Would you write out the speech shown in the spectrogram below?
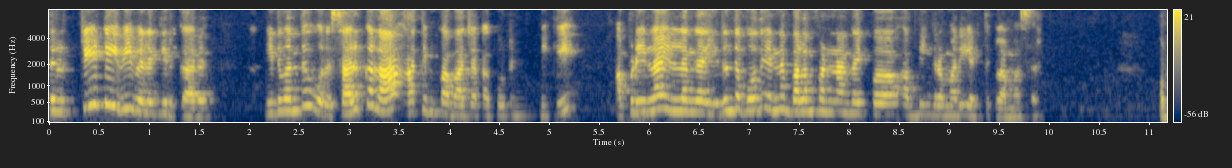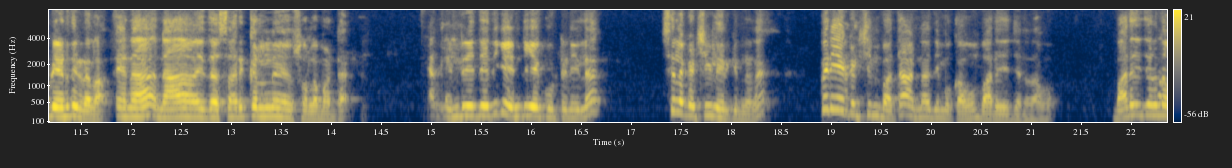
திரு டிடிவி விலகி இருக்காரு இது வந்து ஒரு சறுக்கலா அதிமுக பாஜக கூட்டணிக்கு. அப்படிலாம் இல்லைங்க. இருந்த போது என்ன பலம் பண்ணாங்க இப்போ அப்படிங்கிற மாதிரி எடுத்துக்கலாமா சார்? அப்படி எடுத்துக்கிடலாம். ஏன்னா நான் இதை சர்க்கிள்னு சொல்ல மாட்டேன். இன்றைய தேதிக்கு என்டிஏ கூட்டணியில சில கட்சிகள் இருக்கின்றன. பெரிய கட்சின்னு பார்த்தா அதிமுகவும் பாரதிய ஜனதாவும். பாரதிய ஜனதா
